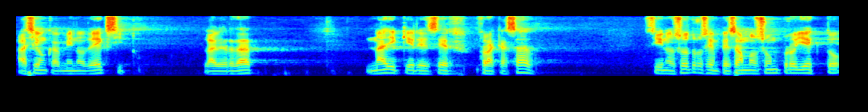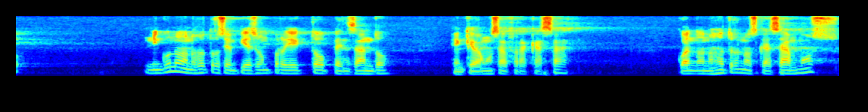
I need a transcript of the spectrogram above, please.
hacia un camino de éxito. La verdad, nadie quiere ser fracasado. Si nosotros empezamos un proyecto, ninguno de nosotros empieza un proyecto pensando en que vamos a fracasar. Cuando nosotros nos casamos,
